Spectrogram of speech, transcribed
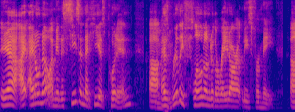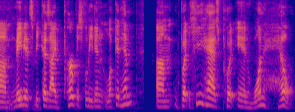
yeah, I, I don't know. I mean, the season that he has put in uh, has Mhm. really flown under the radar, at least for me. Um, maybe it's Mhm. because I purposefully didn't look at him, um, but he has put in one hell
